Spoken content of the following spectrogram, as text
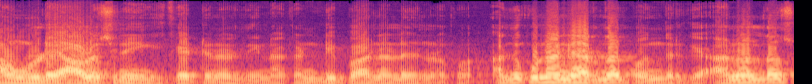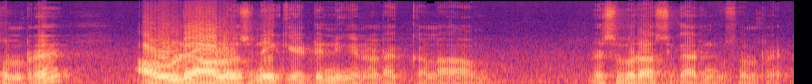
அவங்களுடைய ஆலோசனை நீங்கள் கேட்டு நடந்தீங்கன்னா கண்டிப்பாக நல்லது நடக்கும். அதுக்குள்ள நேரம் தான் இப்போ வந்திருக்கு அதனால தான் சொல்கிறேன் அவங்களுடைய ஆலோசனை கேட்டு நீங்கள் நடக்கலாம். ரிஷபராசிக்காரங்க சொல்கிறேன்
